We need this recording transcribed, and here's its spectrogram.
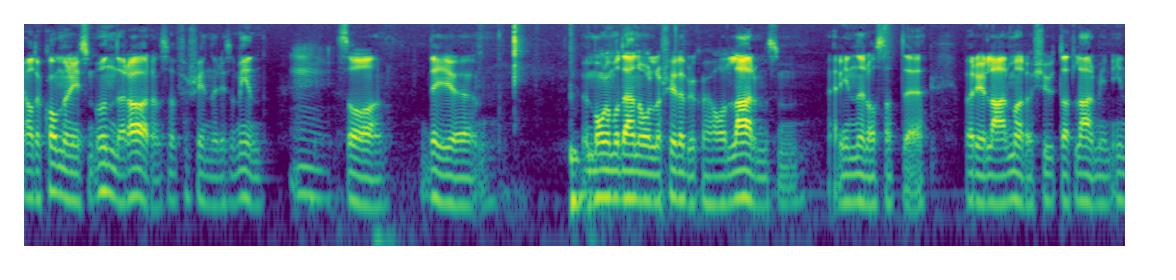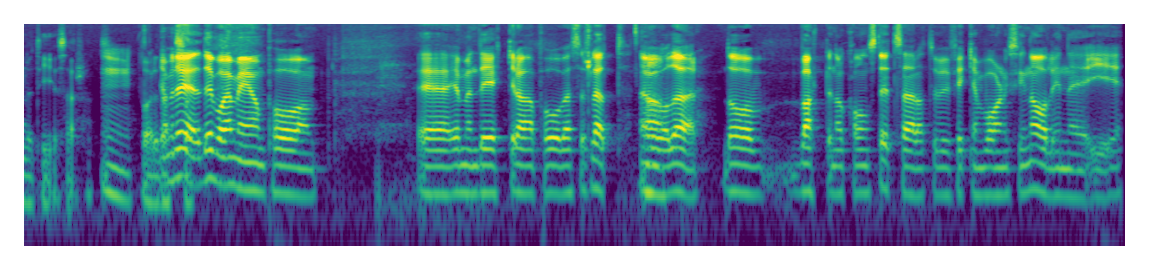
ja då kommer den ju som under rören så försvinner det som in. Mm. Så det är ju Många moderna oljeskyltar brukar ju ha larm som är inne då så att det börjar larma och tjuta ett larm in inuti så här. Så att Mm. då är det Ja men det, det var jag med om på eh, Ja men Dekra på Västerslätt När Ja. vi var där Då vart det något konstigt så här att vi fick en varningssignal inne i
